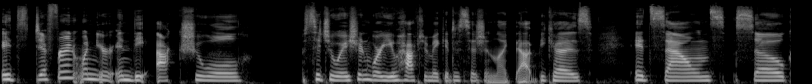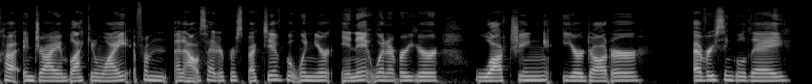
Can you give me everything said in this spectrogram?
it's different when you're in the actual situation where you have to make a decision like that because it sounds so cut and dry and black and white from an outsider perspective. But when you're in it, whenever you're watching your daughter every single day,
